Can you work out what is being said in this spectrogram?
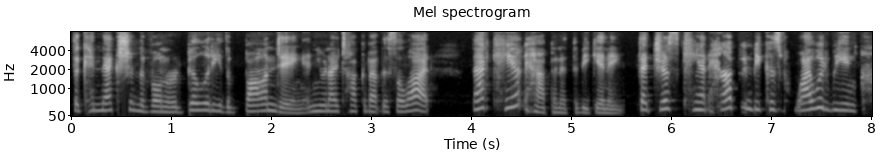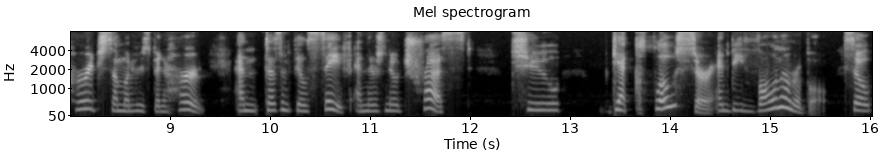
the connection the vulnerability the bonding and you and I talk about this a lot that can't happen at the beginning. That just can't happen because why would we encourage someone who's been hurt and doesn't feel safe and there's no trust to get closer and be vulnerable? So,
